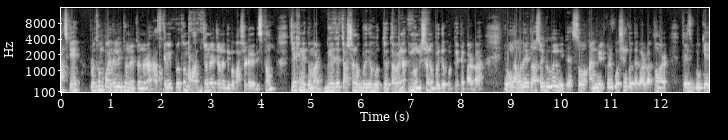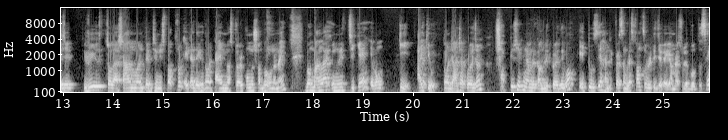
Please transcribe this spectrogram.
আজকে প্রথম পঁয়তাল্লিশ জনের জন্য না, আজকে আমি প্রথম পাঁচ জনের জন্য দিব পাঁচশো টাকা ডিসকাউন্ট যেখানে তোমার দুই হাজার চারশো নব্বই দিয়ে ভর্তি হতে হবে না, তুমি উনিশশো নব্বই দিয়ে ভর্তি হতে পারবা। এবং আমাদের ক্লাসে গুগল মিটে সো আনমিউট করে কোশ্চেন করতে পারবা। তোমার ফেসবুকে যে রিলস চলে আসে আনওয়ান্টেড জিনিসপত্র, এটা দেখে তোমার টাইম নষ্ট হওয়ার কোনো সম্ভাবনা নাই। এবং বাংলা ইংলিশ জিকে এবং কি আইকিউ তোমার যা যা প্রয়োজন, সবকিছু এখানে আমরা কমপ্লিট করে দিব। A to C hundred percent responsibility যেটাকে আমরা আসলে বলতেছি।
